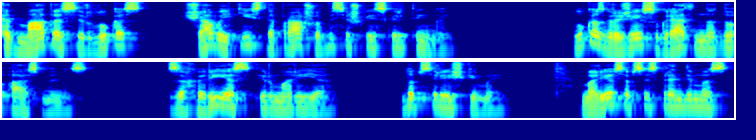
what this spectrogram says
kad Matas ir Lukas šią vaikystę prašo visiškai skirtingai. Lukas gražiai sugretina du asmenis - Zacharijas ir Marija. Du apsireiškimai - Marijos apsisprendimas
